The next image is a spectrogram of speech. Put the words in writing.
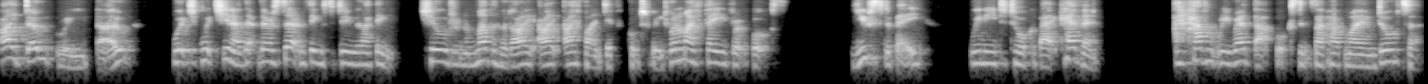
I don't read though, which which you know there, there are certain things to do with I think children and motherhood. I, I I find difficult to read. One of my favourite books used to be We Need to Talk About Kevin. I haven't reread that book since I've had my own daughter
